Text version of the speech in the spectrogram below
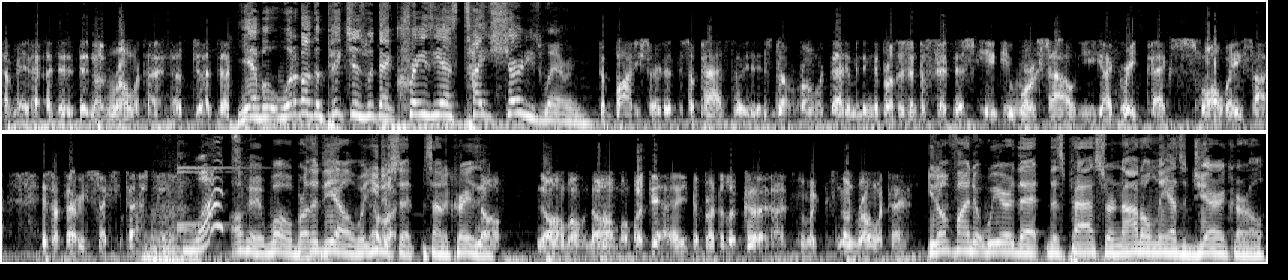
I mean, uh, there's nothing wrong with that. That, that, that. Yeah, but what about the pictures with that crazy ass tight shirt he's wearing? The body shirt, it's a pastor. There's nothing wrong with that. I mean, the brother's into fitness. He he works out. He got great pecs, small waist. I, it's a very sexy pastor. What? Okay, whoa, brother DL, what you No, just said sounded crazy. No, no homo, no homo. But yeah, the brother looked good. I, there's nothing wrong with that. You don't find it weird that this pastor not only has a Jheri curl,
